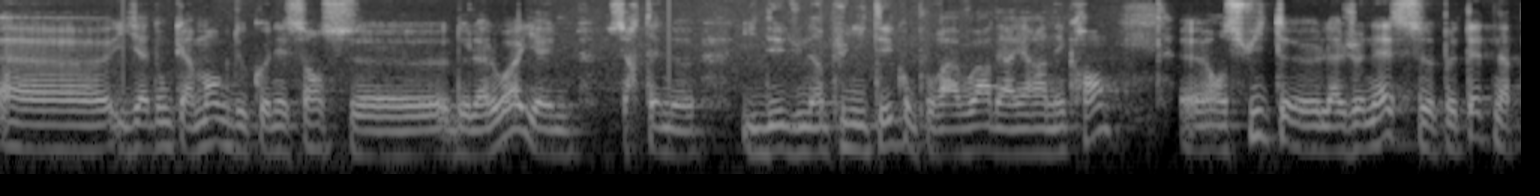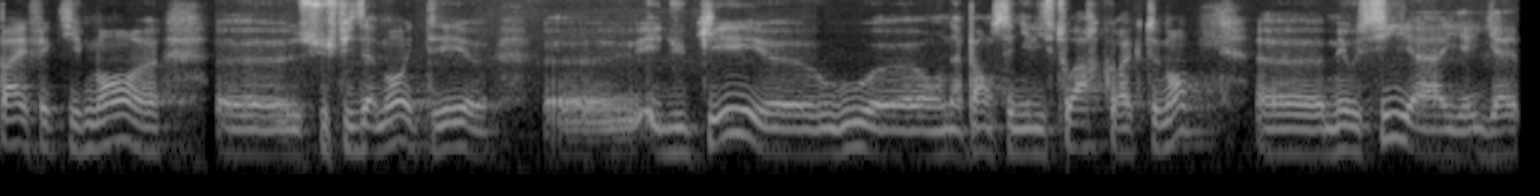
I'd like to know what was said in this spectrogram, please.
il y a donc un manque de connaissance de la loi. Il y a une certaine idée d'une impunité qu'on pourrait avoir derrière un écran. ensuite, la jeunesse peut-être n'a pas effectivement suffisamment été éduquée ou on n'a pas enseigné l'histoire correctement, mais aussi il y, a,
